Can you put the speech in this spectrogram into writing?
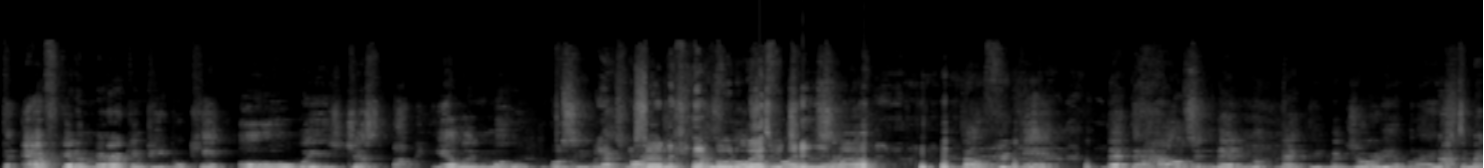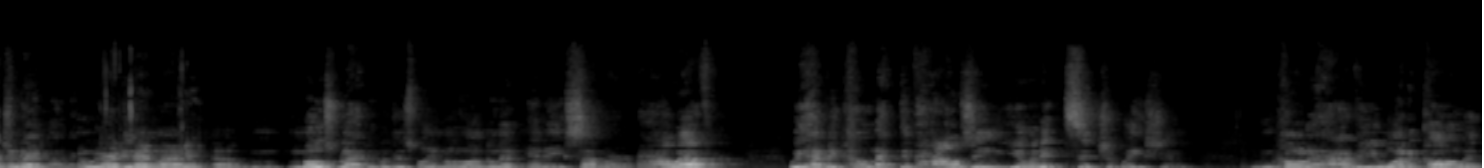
The African American people can't always just uphill and move. Well, see, We- that's we part certainly of, can't that's move to West part of the Virginia, Well, Don't forget that the housing that that the majority of blacks, Not to mention redlining. and we already know Redlining. Oh. most black people at this point no longer live in a suburb. However, we have a collective housing unit situation. You can call it however you want to call it,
